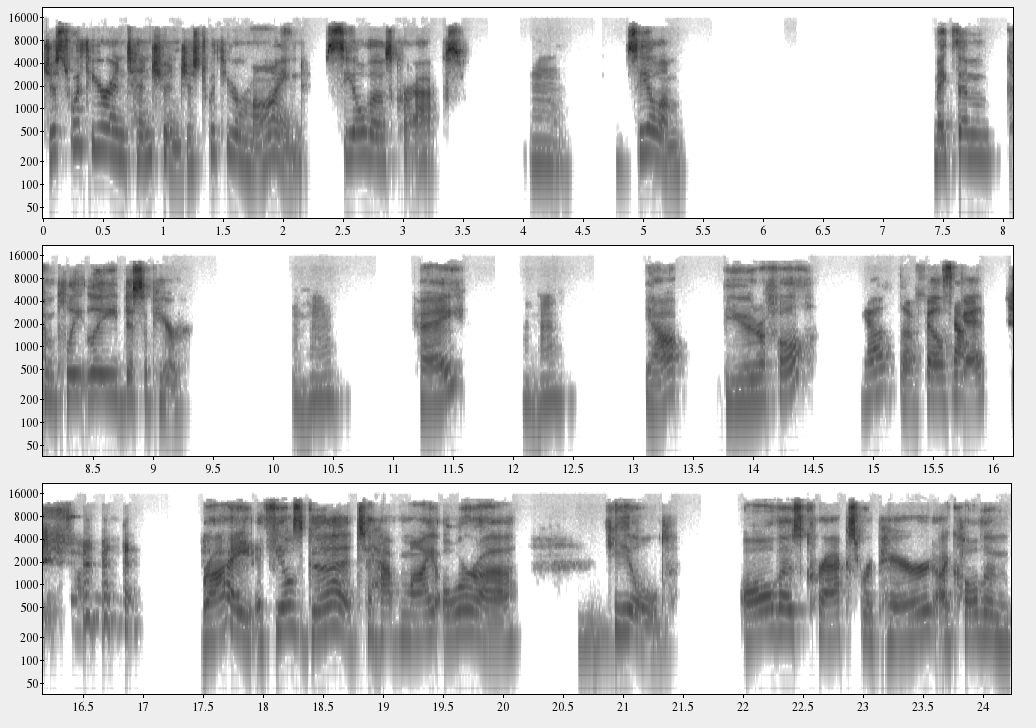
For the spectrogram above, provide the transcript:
just with your intention just with your mind seal those cracks Mm. seal them make them completely disappear Mm-hmm. okay Mm-hmm. yeah beautiful Yeah, that feels Yeah. good. right it feels good to have my aura healed all those cracks repaired. I call them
